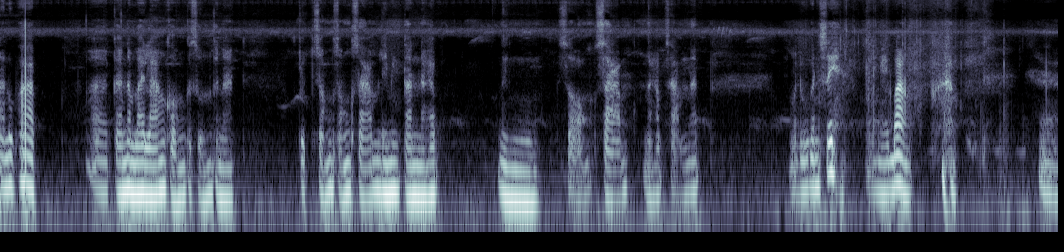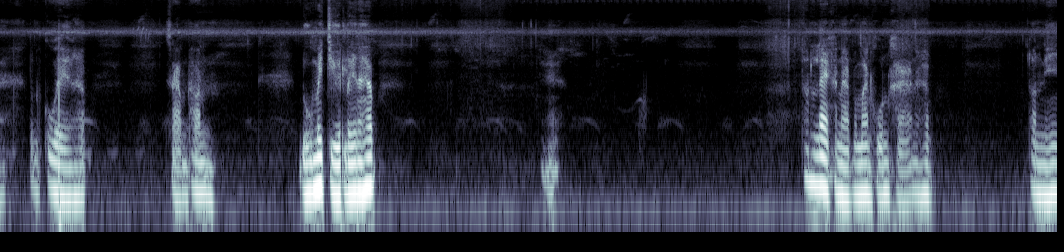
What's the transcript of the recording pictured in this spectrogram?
อนุภาพการทำลายล้างของกระสุนขนาดจุดสองสองสามลิมิตันนะครับหนึ่งสองสามนะครับสามนัด มาดูกันสิยังไงบ้างต้นกล้วยนะครับสามท่อน ดูไม่จืดเลยนะครับท่อนแรกขนาดประมาณโคนขานะครับท่อนนี้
